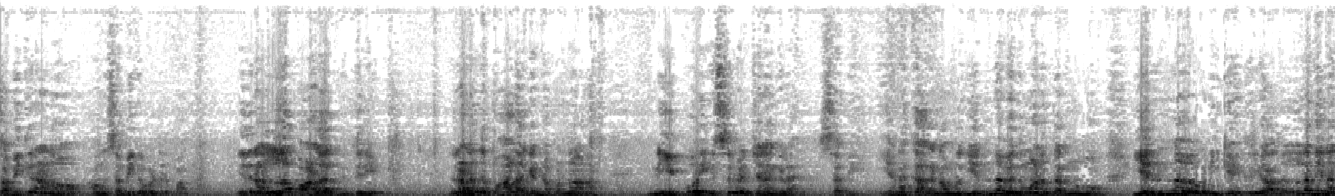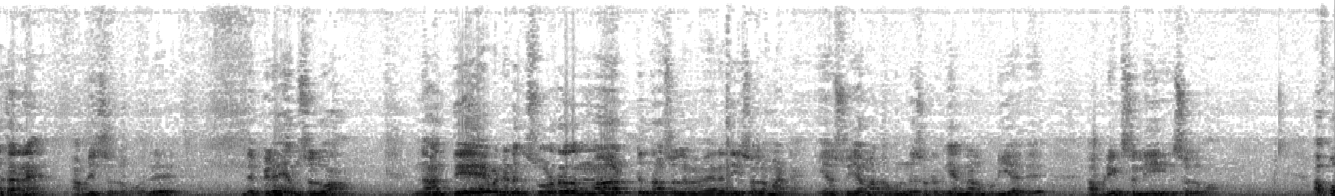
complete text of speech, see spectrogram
சபிக்கிறானோ அவன் சபிக்கப்பட்டிருப்பாங்க இது நல்ல பாலாக்கு தெரியும். இதனால இந்த பாலாக்கு என்ன பண்ணா நீ போய் இஸ்ரேல் ஜனங்களை சபி. எனக்காக நான் உனக்கு என்ன வெகுமானம் தரணுமோ என்ன நீ கேட்கறியோ அதெல்லாத்தையும் நான் தர்றேன் அப்படின்னு சொல்லும் போது இந்த பிழையம் சொல்லுவான் நான் தேவன் எனக்கு சொல்றத மட்டும் தான் சொல்லுவேன். வேற எதையும் சொல்ல மாட்டேன். என் சுயமா நான் ஒண்ணு சொல்றதுக்கு என்னால முடியாது. அப்படின்னு சொல்லி சொல்லுவான். அப்போ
